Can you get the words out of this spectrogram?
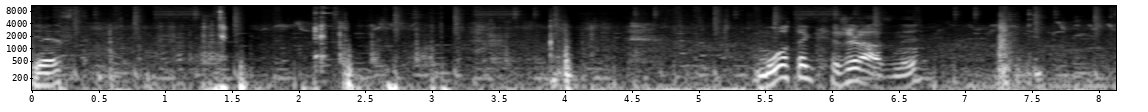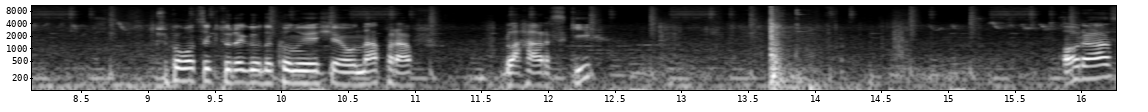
jest młotek żelazny, przy pomocy którego dokonuje się napraw blacharskich oraz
